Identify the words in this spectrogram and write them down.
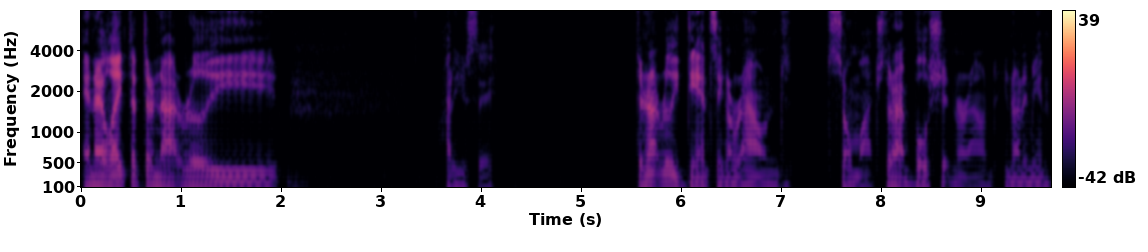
and I like that they're not really. How do you say? They're not really dancing around so much. They're not bullshitting around. You know what I mean?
